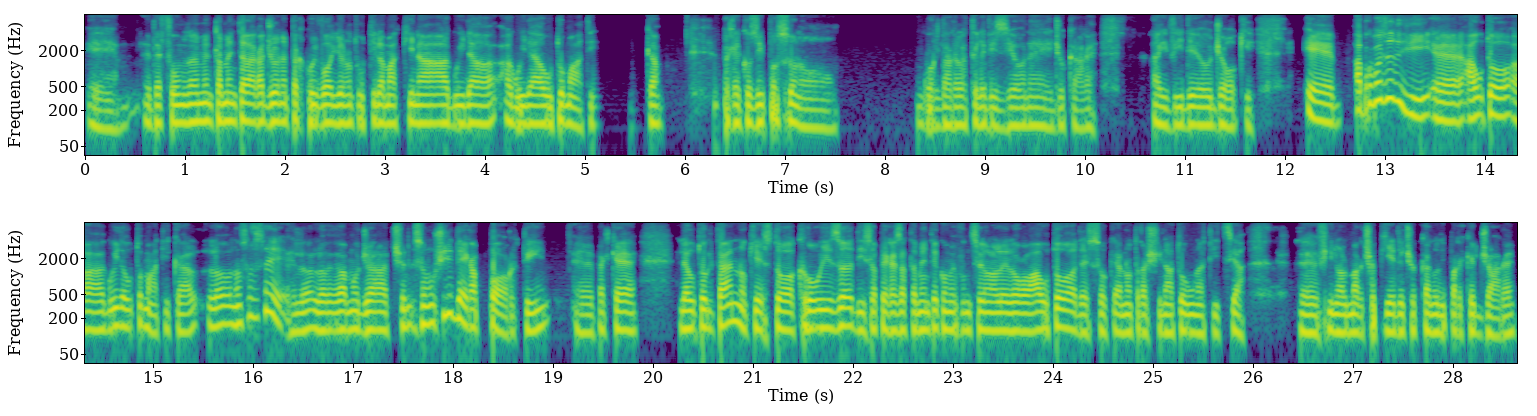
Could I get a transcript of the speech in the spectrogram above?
e- ed è fondamentalmente la ragione per cui vogliono tutti la macchina a guida, a guida automatica, perché così possono guardare la televisione e giocare ai videogiochi. E a proposito di eh, auto a guida automatica, lo- non so se lo, lo avevamo già, ce- sono usciti dei rapporti eh, perché le autorità hanno chiesto a Cruise di sapere esattamente come funzionano le loro auto adesso che hanno trascinato una tizia eh, fino al marciapiede cercando di parcheggiare.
